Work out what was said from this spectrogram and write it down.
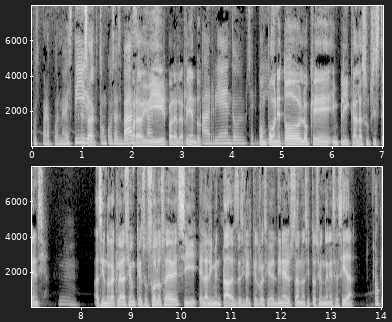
pues para poderme vestir, Exacto. con cosas o básicas. para vivir, para el arriendo. Arriendo, servicios. compone todo lo que implica la subsistencia. Mm, Haciendo la aclaración que eso solo se debe si el alimentado, es decir, el que recibe el dinero, está en una situación de necesidad. Ok,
